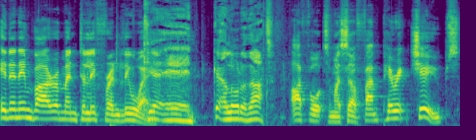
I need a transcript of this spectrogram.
in an environmentally friendly way. Get in, get a load of that. I thought to myself, vampiric tubes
